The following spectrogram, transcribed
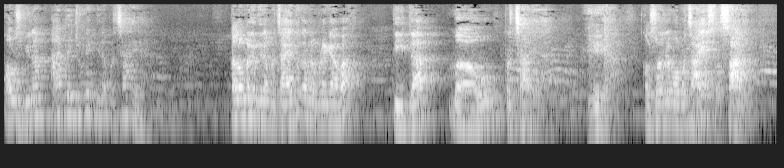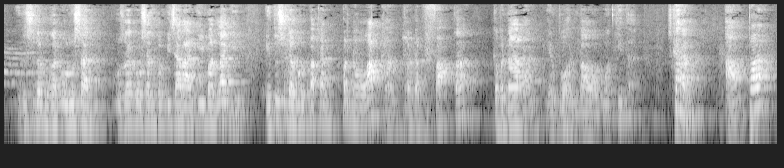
Paulus bilang ada juga yang tidak percaya. Kalau mereka tidak percaya itu karena mereka apa? Tidak mau percaya. Iya. Kalau saudara mau percaya selesai. Itu sudah bukan urusan urusan urusan pembicaraan iman lagi. Itu sudah merupakan penolakan terhadap fakta kebenaran yang Tuhan bawa buat kita. Sekarang apa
